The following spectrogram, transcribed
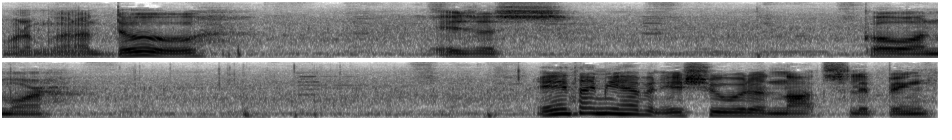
What I'm gonna do is just go on more. Anytime you have an issue with a knot slipping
